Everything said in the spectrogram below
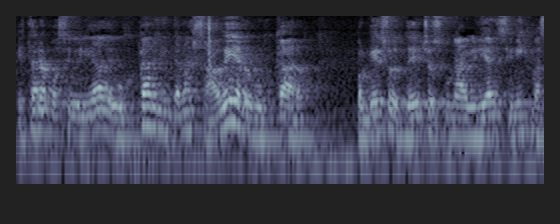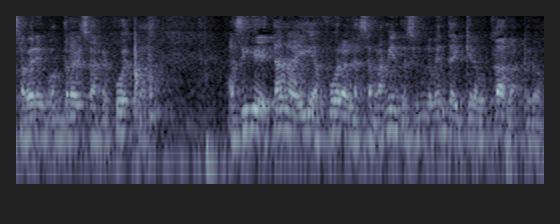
está la posibilidad de buscar en internet, saber buscar, porque eso de hecho es una habilidad en sí misma, saber encontrar esas respuestas. Así que están ahí afuera las herramientas, simplemente hay que ir a buscarlas, pero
